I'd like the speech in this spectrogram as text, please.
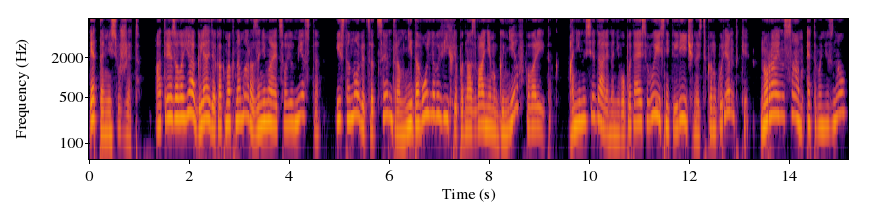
Это не сюжет. Отрезала я, глядя, как Макнамара занимает свое место и становится центром недовольного вихря под названием «Гнев фавориток». Они наседали на него, пытаясь выяснить личность конкурентки, но Райан сам этого не знал,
